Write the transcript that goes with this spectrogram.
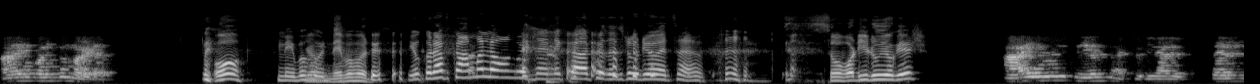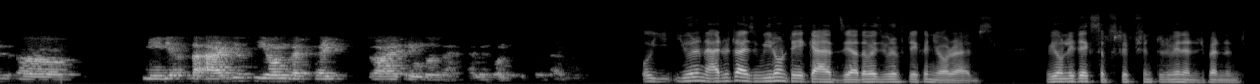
I am calling from Noida. Oh, your Neighborhood. neighborhood. You could have come along with Nainika to the studio itself. So, what do you do, Yogesh? I am in sales actually. I sell uh, media, the ads you see on websites. So I bring those ads. I'm responsible for that. Oh, you're an advertising. We don't take ads. Yeah, otherwise we would have taken your ads. We only take subscription to remain independent.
